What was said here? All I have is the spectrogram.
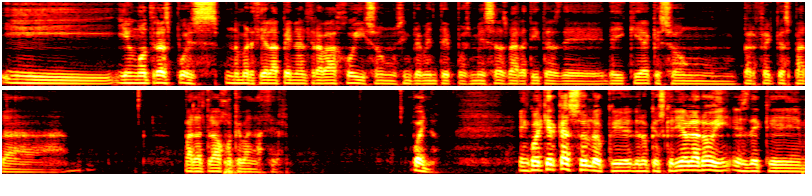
y, en otras pues no merecía la pena el trabajo y son simplemente pues mesas baratitas de, de Ikea que son perfectas para, para el trabajo que van a hacer. Bueno, en cualquier caso, de lo que os quería hablar hoy es de que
